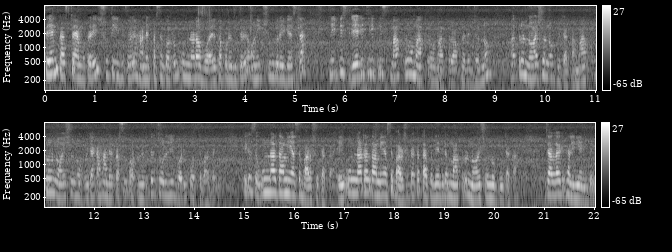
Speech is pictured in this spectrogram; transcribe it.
সেম কাজটা এম্বোটারি সুতির ভিতরে হান্ড্রেড পার্সেন্ট কটন অন্যরাও বয়েল কাপড়ের ভিতরে, অনেক সুন্দর এই ড্রেসটা three piece ready three piece মাত্র মাত্র মাত্র আপনাদের জন্য। মাত্র নয়শো নব্বই টাকা, মাত্র নয়শো নব্বই টাকা, হান্ড্রেড পার্সেন্ট কটনের ভিতরে চল্লিশ বডি করতে পারবেন। ঠিক আছে, উন্নার দামই আছে বারোশো টাকা। এই উন্নাটার দামই আছে বারোশো টাকা, তারপর দিয়ে দিলাম মাত্র নয়শো নব্বই টাকা। লাগে খালি নিয়ে নেবেন।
